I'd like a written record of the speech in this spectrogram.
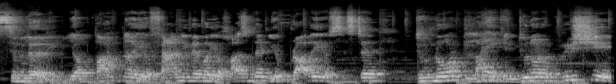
Similarly, your partner, your family member, your husband, your brother, your sister do not like and do not appreciate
